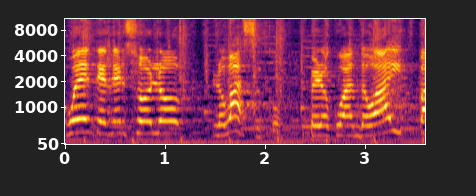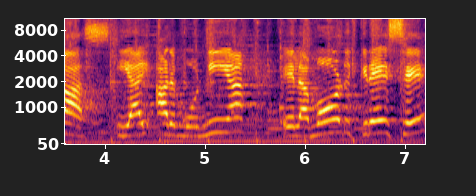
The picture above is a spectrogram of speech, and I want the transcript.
pueden tener solo lo básico, pero cuando hay paz y hay armonía, el amor crece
